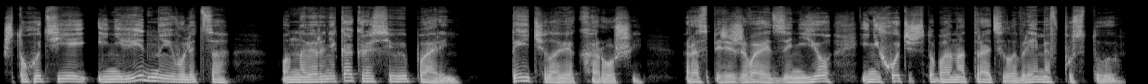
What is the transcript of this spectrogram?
что хоть ей и не видно его лица, он наверняка красивый парень. Ты человек хороший, раз переживает за нее и не хочет, чтобы она тратила время впустую.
